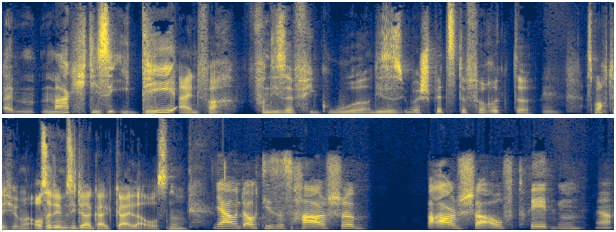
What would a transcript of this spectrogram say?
ähm, mag ich diese Idee einfach von dieser Figur und dieses überspitzte, verrückte. Mhm. Das mochte ich immer. Außerdem sieht er halt geil aus, ne? Ja, und auch dieses harsche, barsche Auftreten. Ja.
